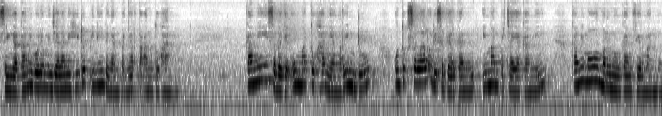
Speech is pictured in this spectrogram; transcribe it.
sehingga kami boleh menjalani hidup ini dengan penyertaan Tuhan. Kami sebagai umat Tuhan yang rindu untuk selalu disegarkan iman percaya kami, kami mau merenungkan firman-Mu.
